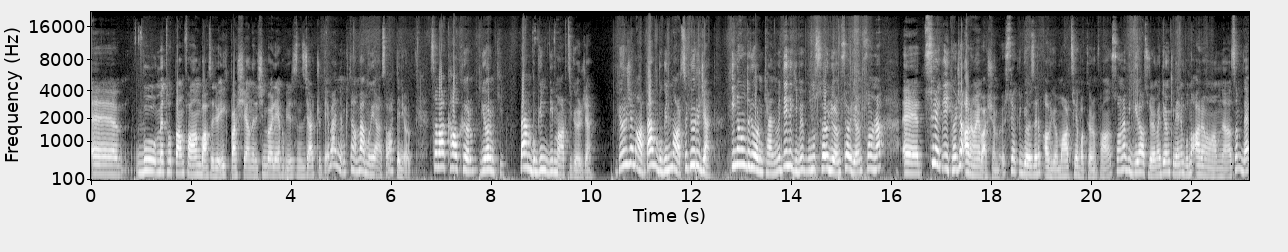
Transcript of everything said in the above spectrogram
ee, bu metottan falan bahsediyor ilk başlayanlar için böyle yapabilirsiniz cartçur diye. Ben diyorum ki tamam ben bunu yarın sabah deniyorum. Sabah kalkıyorum diyorum ki ben bugün bir martı göreceğim. Göreceğim abi ben bugün martı göreceğim. İnandırıyorum kendimi deli gibi bunu söylüyorum söylüyorum sonra ee, sürekli ilk önce aramaya başlıyorum böyle. Sürekli gözlerim arıyor, martıya bakıyorum falan. Sonra videoyu hatırlıyorum ve diyorum ki benim bunu aramamam lazım ve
